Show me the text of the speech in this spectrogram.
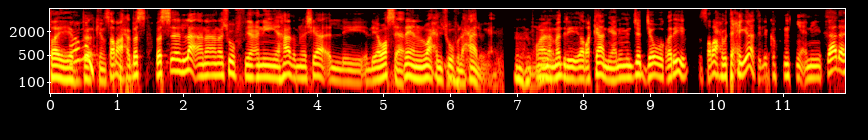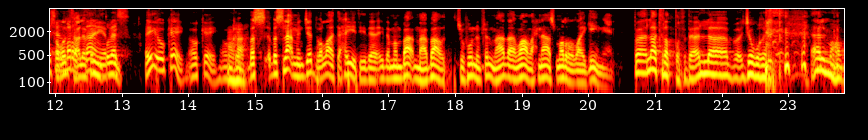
طيب آه، ممكن صراحة بس بس لا أنا أنا أشوف يعني هذا من الأشياء اللي اللي أوصي عليه إن الواحد يشوفه لحاله يعني. وأنا ما أدري ركان يعني من جد جو غريب صراحة وتحياتي لكم يعني لا هذا عشان الثانية طويل. بس إي أوكي أوكي أوكي. أها. بس بس لا من جد والله تحيتي إذا إذا من بعض مع بعض تشوفون الفيلم هذا واضح ناس مرة رايقين يعني. لا تلطف ذا إلا جو غريب. المهم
